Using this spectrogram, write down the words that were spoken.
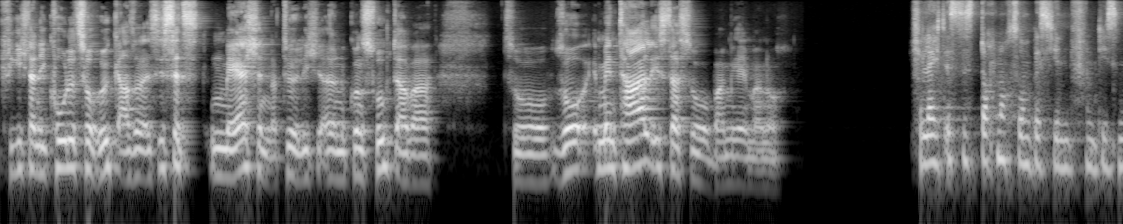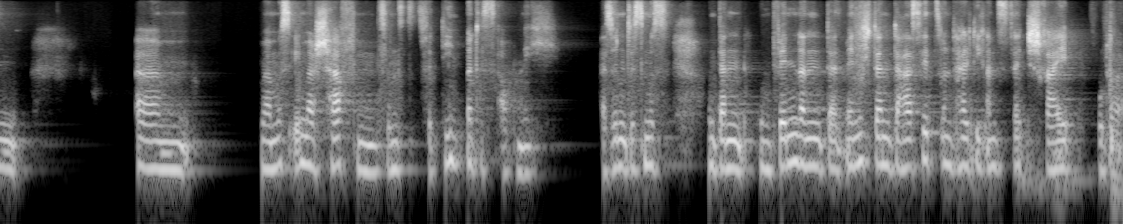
kriege ich dann die Kohle zurück. Also es ist jetzt ein Märchen natürlich, äh, ein Konstrukt, aber so, so mental ist das so bei mir immer noch. Vielleicht ist es doch noch so ein bisschen von diesem ähm, man muss immer schaffen, sonst verdient man das auch nicht. Also das muss, und dann, und wenn dann, dann wenn ich dann da sitze und halt die ganze Zeit schreibe oder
